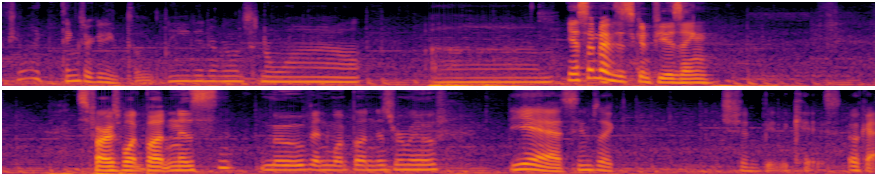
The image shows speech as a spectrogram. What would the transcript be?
I feel like things are getting deleted every once in a while. Um, Yeah, sometimes it's confusing as far as what button is move and what button is remove. yeah, it seems like it shouldn't be the case. Okay.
